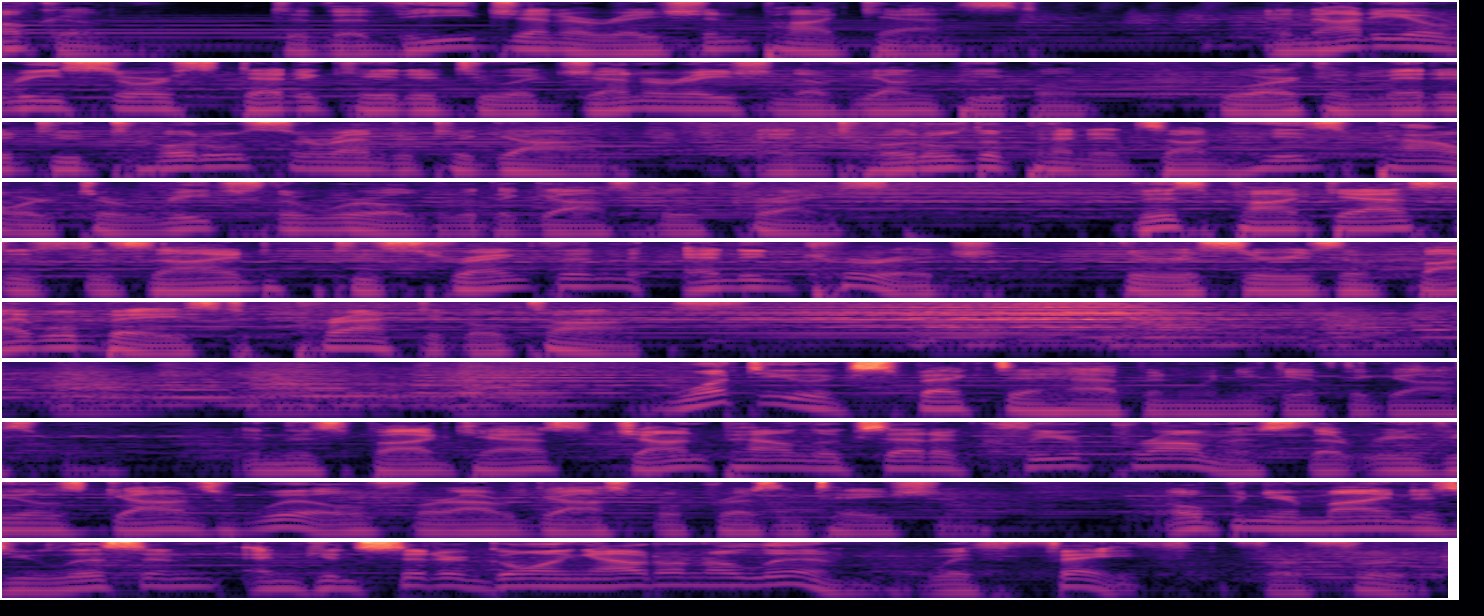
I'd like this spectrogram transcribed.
Welcome to the The Generation Podcast, an audio resource dedicated to a generation of young people who are committed to total surrender to God and total dependence on His power to reach the world with the gospel of Christ. This podcast is designed to strengthen and encourage through a series of Bible based practical talks. What do you expect to happen when you give the gospel? In this podcast, John Pound looks at a clear promise that reveals God's will for our gospel presentation. Open your mind as you listen and consider going out on a limb with faith for fruit.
